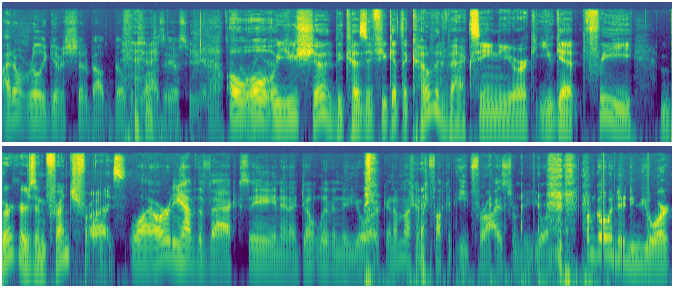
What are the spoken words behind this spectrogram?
I don't really give a shit about Bill De Blasio, so you're gonna have to. Oh, oh, you should because if you get the COVID vaccine New York, you get free burgers and French fries. Well, I already have the vaccine, and I don't live in New York, and I'm not gonna fucking eat fries from New York. If I'm going to New York,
